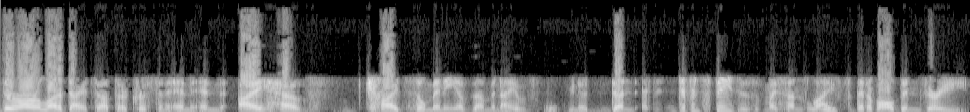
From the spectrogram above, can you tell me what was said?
there are a lot of diets out there, Kristen, and and I have tried so many of them and I have you know done different phases of my son's mm-hmm. life that have all been very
